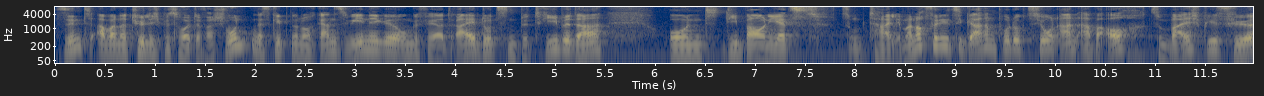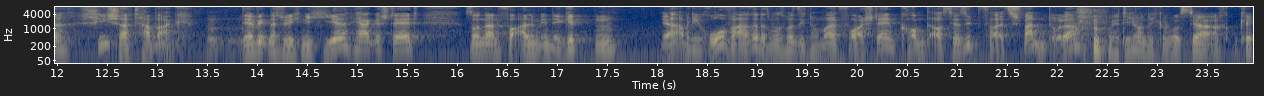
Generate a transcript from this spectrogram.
sind aber natürlich bis heute verschwunden. Es gibt nur noch ganz wenige, ungefähr drei Dutzend Betriebe da. Und die bauen jetzt zum Teil immer noch für die Zigarrenproduktion an, aber auch zum Beispiel für Shisha-Tabak. Der wird natürlich nicht hier hergestellt, sondern vor allem in Ägypten. Ja, aber die Rohware, das muss man sich nochmal vorstellen, kommt aus der Südpfalz. Spannend, oder? Hätte ich auch nicht gewusst. Ja, ach, okay.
